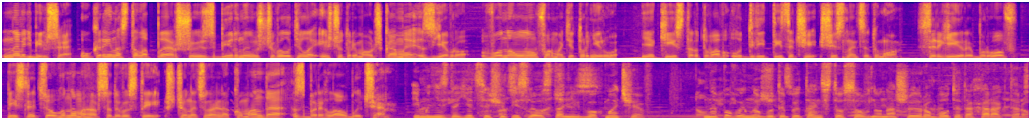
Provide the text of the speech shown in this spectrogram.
Навіть більше Україна стала першою збірною, що вилетіла із чотирма очками з євро в оновленому форматі турніру, який стартував у 2016-му. Сергій Риборов після цього намагався довести, що національна команда зберегла обличчя. І мені здається, що після останніх двох матчів не повинно бути питань стосовно нашої роботи та характеру.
